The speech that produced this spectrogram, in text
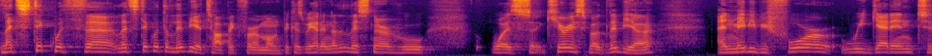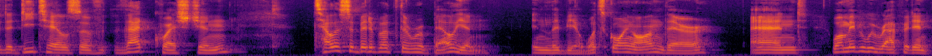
let's stick with uh, let's stick with the Libya topic for a moment because we had another listener who was curious about Libya, and maybe before we get into the details of that question, tell us a bit about the rebellion in Libya. What's going on there, and well, maybe we wrap it in.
